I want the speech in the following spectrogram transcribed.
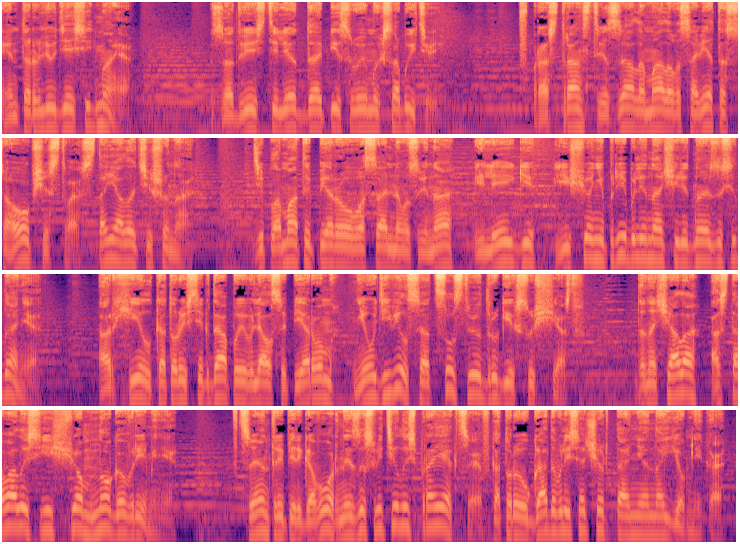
Интерлюдия седьмая. За 200 лет до описываемых событий. В пространстве зала Малого Совета Сообщества стояла тишина. Дипломаты первого вассального звена и лейги еще не прибыли на очередное заседание. Архил, который всегда появлялся первым, не удивился отсутствию других существ. До начала оставалось еще много времени. В центре переговорной засветилась проекция, в которой угадывались очертания наемника —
